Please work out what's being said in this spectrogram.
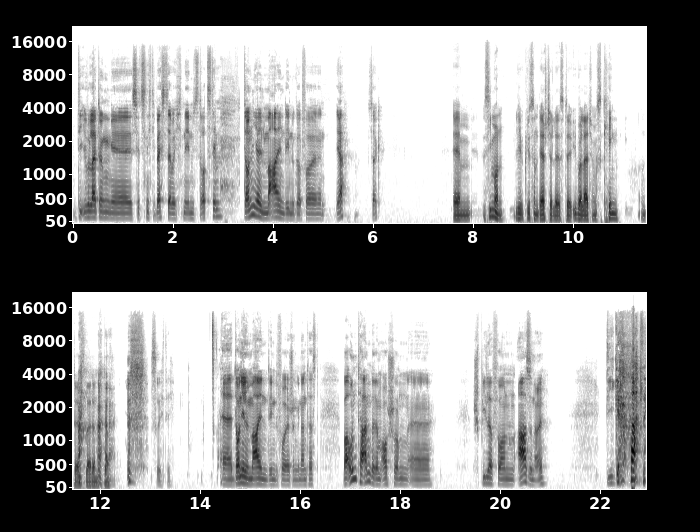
die Überleitung äh, ist jetzt nicht die beste, aber ich nehme es trotzdem. Daniel Mahlen, den du gerade vorher. Ja? Sag. Ähm, Simon, liebe Grüße an der Stelle, ist der Überleitungsking und der ist leider nicht da. ist richtig. Äh, Daniel Mahlen, den du vorher schon genannt hast, war unter anderem auch schon äh, Spieler von Arsenal, die gerade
